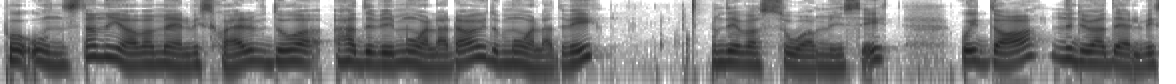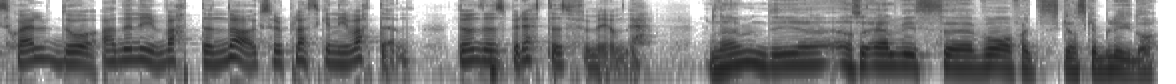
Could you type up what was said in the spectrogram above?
På onsdag när jag var med Elvis själv, då hade vi målardag, då målade vi. Det var så mysigt. Och idag när du hade Elvis själv, då hade ni en vattendag så då plaskade ni i vatten. Du har inte ens berättat för mig om det. Nej men det, alltså Elvis eh, var faktiskt ganska blyg då.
